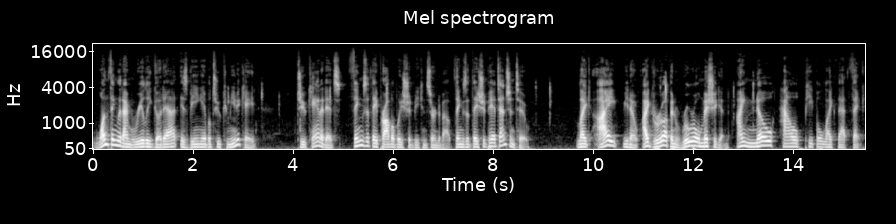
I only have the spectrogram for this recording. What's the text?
One thing that I'm really good at is being able to communicate to candidates things that they probably should be concerned about, things that they should pay attention to. Like I, you know, I grew up in rural Michigan. I know how people like that think.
